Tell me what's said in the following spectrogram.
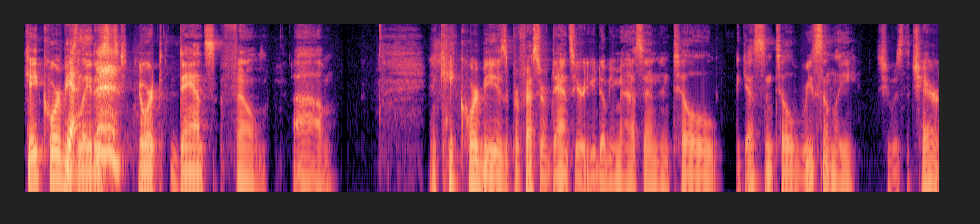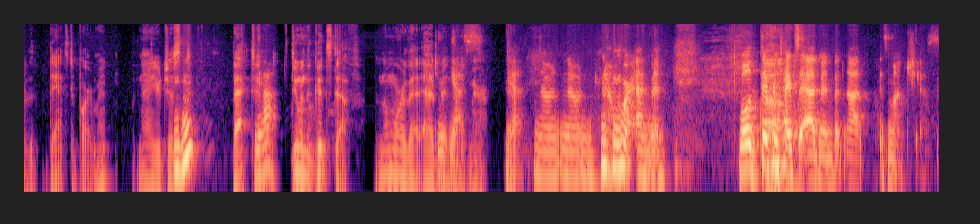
Kate Corby's yes. latest short dance film. Um, and Kate Corby is a professor of dance here at UW Madison until, I guess, until recently, she was the chair of the dance department. But now you're just mm-hmm. back to yeah. doing the good stuff. No more of that admin yes. nightmare. Yeah. yeah. no, no, no more admin. Well, different types of um, admin, but not as much. Yes.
